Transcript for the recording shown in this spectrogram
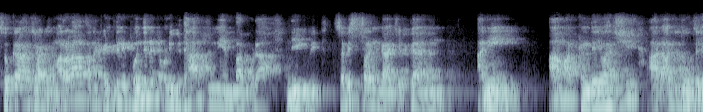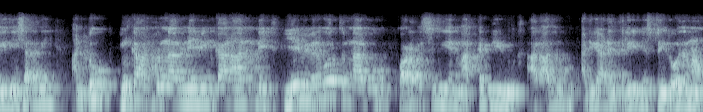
శుక్రాచార్యుడు మరలా తన కంటిని పొందినటువంటి విధానాన్ని అంతా కూడా నీకు వి- సవిస్తరంగా చెప్పాను అని ఆ మార్కండేయ మహర్షి ఆ రాజుతో తెలియజేశారని అంటూ ఇంకా అంటున్నారు నీవు ఇంకా నా నుండి ఏమి వినగోరుతున్నావు కొరవలసింది అని మార్కండేయుడు ఆ రాజును అడిగాడని తెలియజేస్తూ ఈ రోజున మనం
